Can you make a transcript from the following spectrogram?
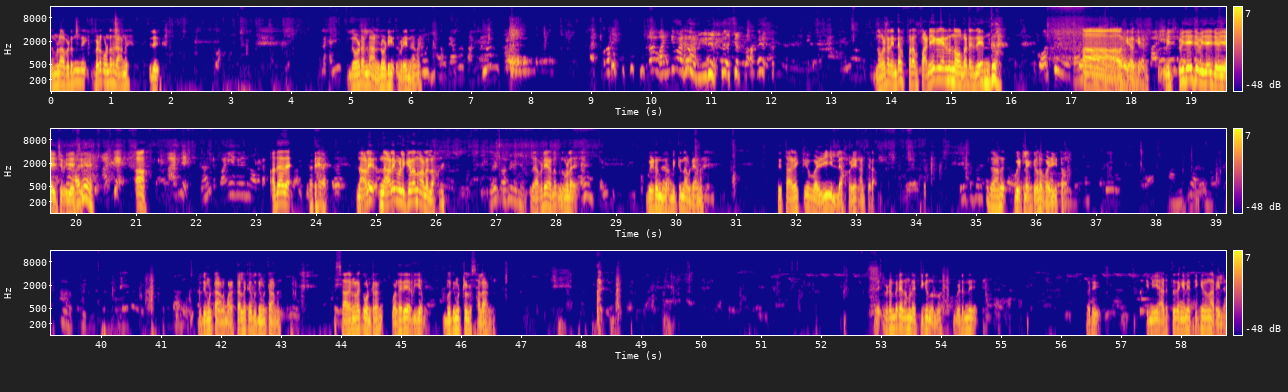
നമ്മൾ അവിടെ നിന്ന് ഇവിടെ കൊണ്ടതിലാണ് ഇത്. ലോഡല്ല അൺലോഡ് ചെയ്ത് ഇവിടെ നിന്നാണ് നോക്കട്ടെ നിന്റെ പണിയൊക്കെ എങ്ങനെ നോക്കട്ടെ എന്ത്? ആ ഓക്കെ ഓക്കെ വിജയിച്ചു വിജയിച്ചു വിജയിച്ചു വിജയിച്ചു. ആ. അതെ അതെ. നാളെ നാളെ വിളിക്കണം എന്നാണല്ലോ അവിടെയാണ് നമ്മുടെ വീട് നിർമ്മിക്കുന്ന അവിടെയാണ്. ഇത് താഴേക്ക് വഴിയില്ല വഴിയെ കാണിച്ചു തരാം ഇതാണ് വീട്ടിലേക്കുള്ള വഴി കേട്ടോ ബുദ്ധിമുട്ടാണ് മഴക്കാലമൊക്കെ ബുദ്ധിമുട്ടാണ്. സാധനങ്ങളൊക്കെ കൊണ്ടുവരാൻ വളരെയധികം ബുദ്ധിമുട്ടുള്ള സ്ഥലമാണ്. ഇവിടം വരെ നമ്മൾ എത്തിക്കുന്നുള്ളൂ. ഇവിടുന്ന് ഒരു ഇനി അടുത്തത് എങ്ങനെ എത്തിക്കുന്നതെന്ന് അറിയില്ല.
